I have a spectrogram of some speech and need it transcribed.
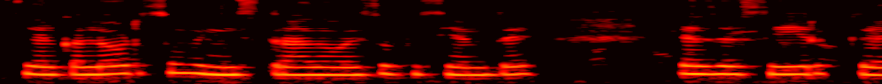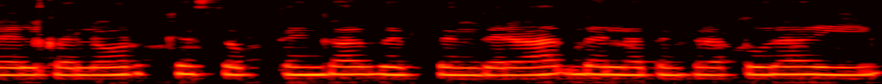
Si el calor suministrado es suficiente, es decir, que el calor que se obtenga dependerá de la temperatura y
